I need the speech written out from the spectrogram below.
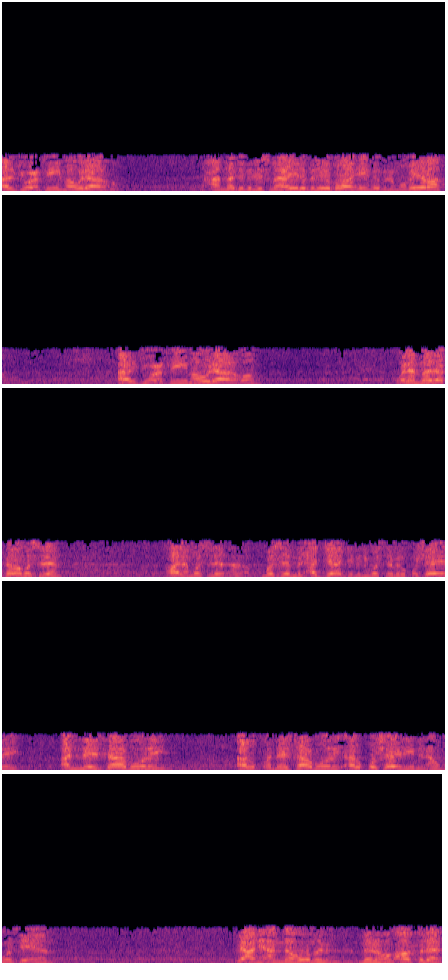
الجعفي مولاهم. محمد بن إسماعيل بن إبراهيم بن المغيرة الجعفي مولاهم. ولما ذكر مسلم قال مسلم مسلم الحجاج بن مسلم القشيري النيسابوري النيسابوري القشيري من أنفسهم. يعني أنه من منهم أصلا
